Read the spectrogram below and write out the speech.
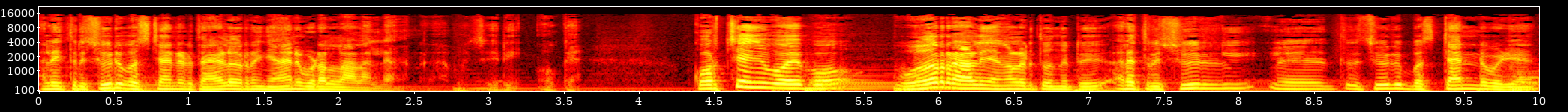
അല്ല ഈ തൃശ്ശൂർ ബസ് സ്റ്റാൻഡ് എടുത്ത്? അയാൾ പറഞ്ഞു ഞാൻ ഇവിടെ ഉള്ള ആളല്ല. അപ്പോൾ ശരി. കുറച്ച് കഴിഞ്ഞ് പോയപ്പോൾ വേറൊരാൾ ഞങ്ങളടുത്ത് വന്നിട്ട് അല്ല തൃശ്ശൂരിൽ തൃശ്ശൂർ ബസ് സ്റ്റാൻഡിന്റെ വഴിയാണ്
